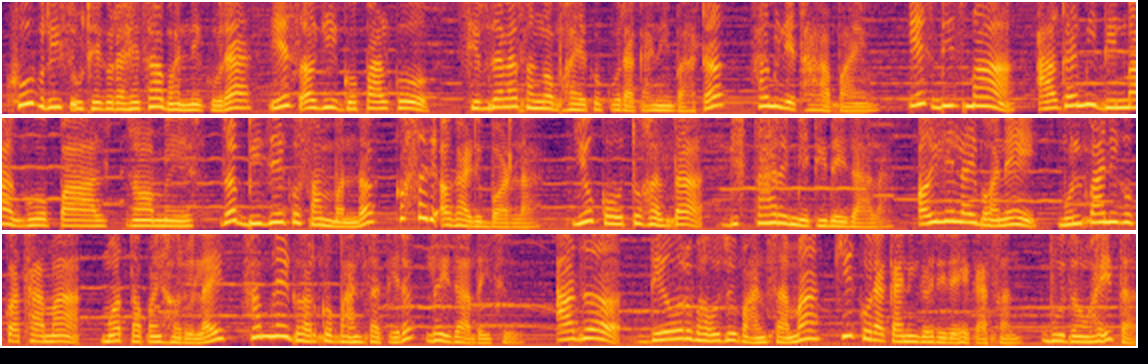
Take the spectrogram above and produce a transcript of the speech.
खुब रिस उठेको रहेछ भन्ने कुरा यस अघि गोपालको सिर्जनासँग भएको कुराकानीबाट हामीले थाहा पायौँ। यस बिचमा आगामी दिनमा गोपाल रमेश र विजयको सम्बन्ध कसरी अगाडि बढ्ला यो कौतूहल त बिस्तारै मेटिँदै जाला। अहिलेलाई भने मूलपानीको कथामा म तपाईँहरूलाई हाम्रै घरको भान्सातिर लैजाँदैछु। आज देवर भाउजू भान्सामा के कुराकानी गरिरहेका छन् बुझौँ है त?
